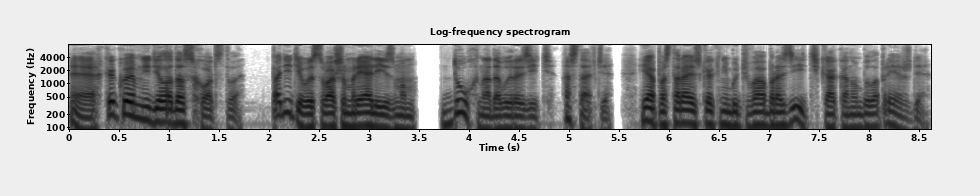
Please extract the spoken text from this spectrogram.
Эх, какое мне дело до сходства. Пойдите вы с вашим реализмом. Дух надо выразить. Оставьте. Я постараюсь как-нибудь вообразить, как оно было прежде.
